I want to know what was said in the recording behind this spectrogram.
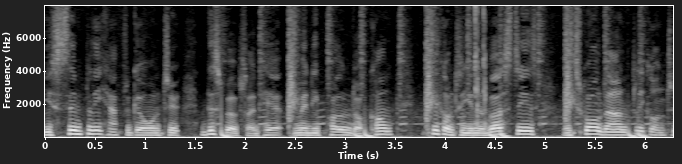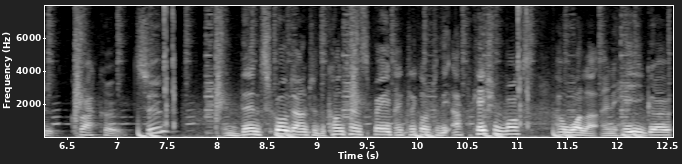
you simply have to go onto this website here, medipoland.com, click onto universities, and scroll down, click onto Krakow 2, and then scroll down to the contents page and click onto the application box and voila and here you go.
